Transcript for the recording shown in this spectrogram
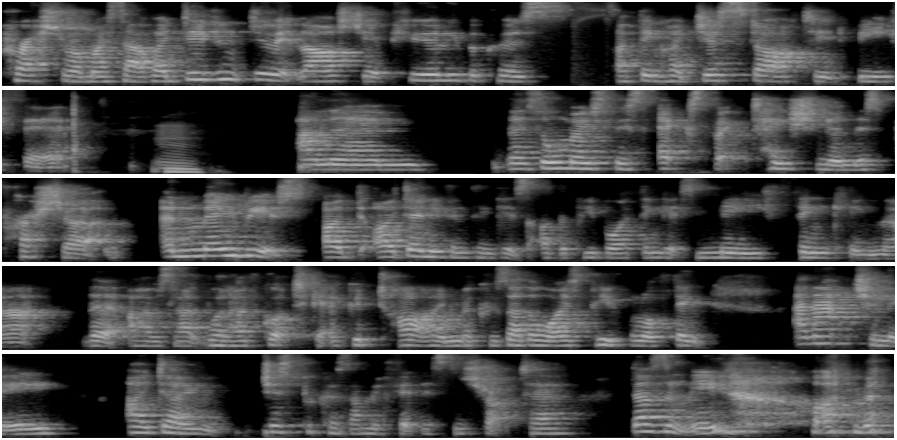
pressure on myself. I didn't do it last year purely because I think I just started BFit. Mm. And then there's almost this expectation and this pressure. And maybe it's, I, I don't even think it's other people. I think it's me thinking that, that I was like, well, I've got to get a good time because otherwise people will think, and actually, I don't, just because I'm a fitness instructor doesn't mean I'm a,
